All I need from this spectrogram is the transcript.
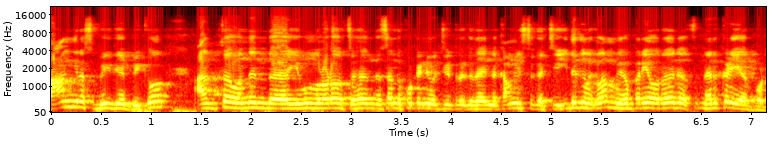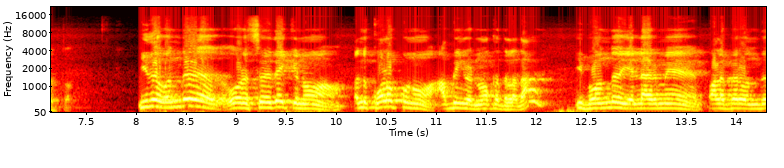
காங்கிரஸ் பிஜேபிக்கும் அடுத்த வந்து இந்த இவங்களோட சேர்ந்து சேர்ந்து கூட்டணி வச்சுட்டு இருக்கிற இந்த கம்யூனிஸ்ட் கட்சி இதுங்களுக்கெல்லாம் மிகப்பெரிய ஒரு நெருக்கடி ஏற்படுத்தும். இதை வந்து ஒரு சிதைக்கணும் வந்து குழப்பணும் அப்படிங்கிற நோக்கத்தில் தான் இப்போ வந்து எல்லாருமே பல பேர் வந்து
